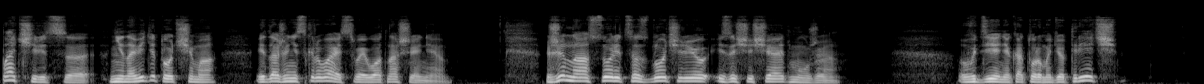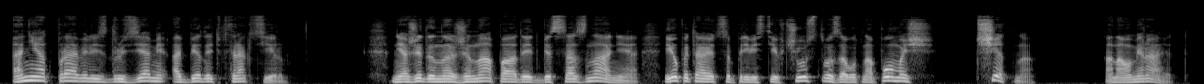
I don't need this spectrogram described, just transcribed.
Падчерица ненавидит отчима и даже не скрывает своего отношения. Жена ссорится с дочерью и защищает мужа. В день, о котором идет речь, они отправились с друзьями обедать в трактир. Неожиданно жена падает без сознания, ее пытаются привести в чувство, зовут на помощь. Тщетно. Она умирает.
